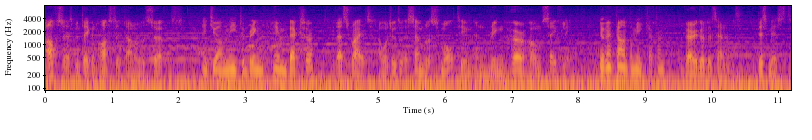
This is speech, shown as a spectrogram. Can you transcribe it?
An officer has been taken hostage down on the surface. And you want me to bring him back, sir? That's right. I want you to assemble a small team and bring her home safely. You can count on me, Captain. Very good, Lieutenant. Dismissed.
